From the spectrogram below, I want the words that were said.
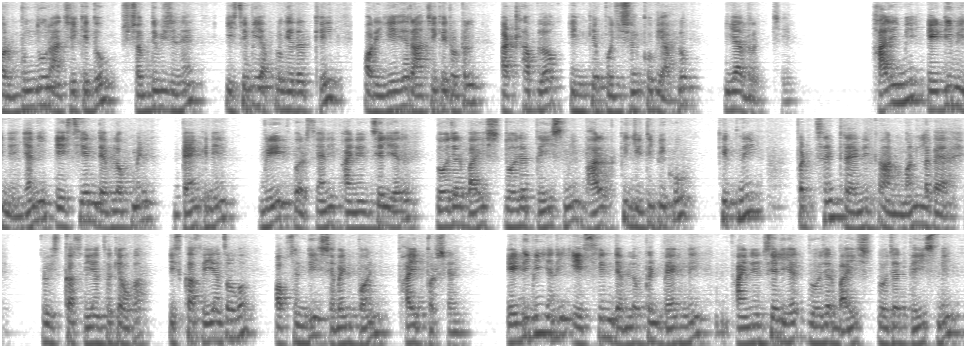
और बुंदू रांची के दो सब डिविजन है। इसे भी आप लोग याद रखें और ये है रांची के टोटल अठारह ब्लॉक। इनके पोजीशन को भी आप लोग याद रखें। हाल ही में एडीबी ने, यानी एशियन डेवलपमेंट बैंक ने, वित्त वर्ष, यानी फाइनेंशियल ईयर 2022-2023 में भारत की जीडीपी को कितने परसेंट रहने का अनुमान लगाया है? तो इसका सही आंसर क्या होगा? इसका सही आंसर होगा ऑप्शन डी 7.5 परसेंट एडीबी यानी एशियन डेवलपमेंट बैंक ने फाइनेंशियल ईयर 2022-2023 में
